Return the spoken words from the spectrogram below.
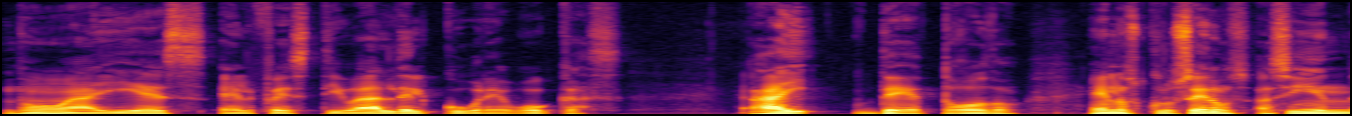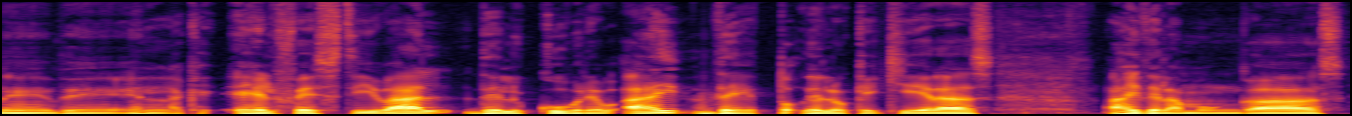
No, ahí es el festival del cubrebocas. Hay de todo. En los cruceros, así en, eh, de, en la el festival del cubre, hay de, lo que quieras. Hay de la Us,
